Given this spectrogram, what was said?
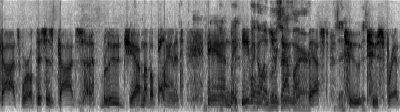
God's world. This is God's uh, blue gem of a planet, and the evil ones are sapphire. doing their best to to spread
